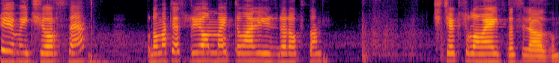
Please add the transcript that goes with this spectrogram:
suyu mu içiyorsun? Bu domates suyu olma ihtimali yüzde doksan. Çiçek sulamaya gitmesi lazım.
